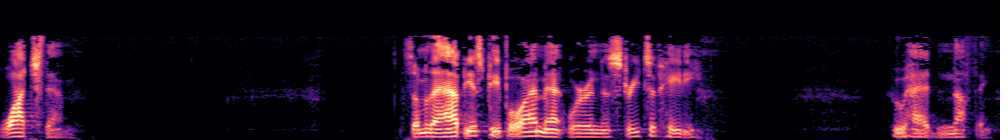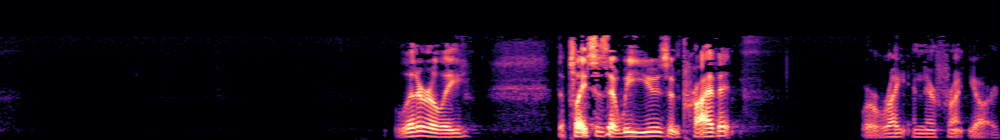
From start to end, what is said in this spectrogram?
Watch them. Some of the happiest people I met were in the streets of Haiti who had nothing. Literally, the places that we use in private were right in their front yard.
